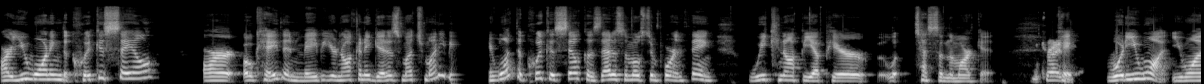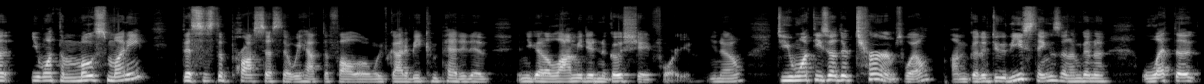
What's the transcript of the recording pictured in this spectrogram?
Are you wanting the quickest sale? Or, okay, then maybe you're not going to get as much money you want the quickest sale because that is the most important thing. We cannot be up here testing the market. Right. Okay, what do you want? You want you want the most money? This is the process that we have to follow, and we've got to be competitive. And you got to allow me to negotiate for you. You know, do you want these other terms? Well, I'm going to do these things, and I'm going to let the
